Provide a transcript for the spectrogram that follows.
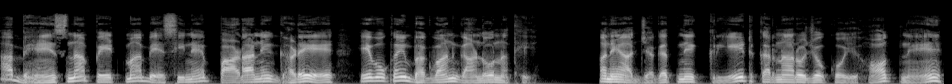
આ ભેંસના પેટમાં બેસીને પાડાને ઘડે એવો કંઈ ભગવાન ગાંડો નથી. અને આ જગતને ક્રિએટ કરનારો જો કોઈ હોત ને,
